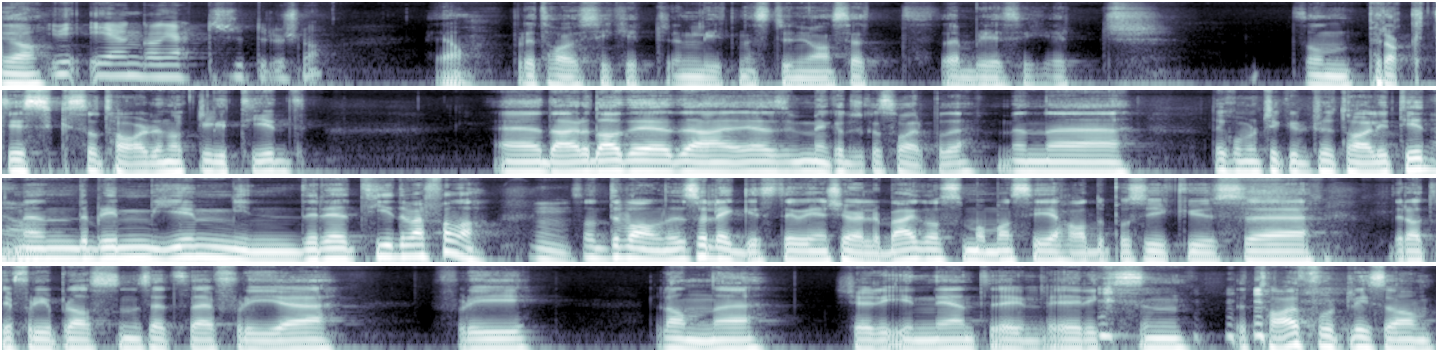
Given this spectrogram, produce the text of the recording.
Ja. Med en gang hjertet slutter å slå. ja, for det tar jo sikkert en liten stund uansett. Det blir sikkert sånn praktisk så tar det nok litt tid. Eh, der og da, det, det er, Jeg mener ikke at du skal svare på det, men eh, det kommer sikkert til å ta litt tid. Ja. Men det blir mye mindre tid, i hvert fall. da. Mm. Sånn, til vanlig så legges det jo i en kjølebag, og så må man si ha det på sykehuset, dra til flyplassen, sette seg i flyet, fly, lande, kjøre inn igjen til Riksen. Det tar fort liksom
